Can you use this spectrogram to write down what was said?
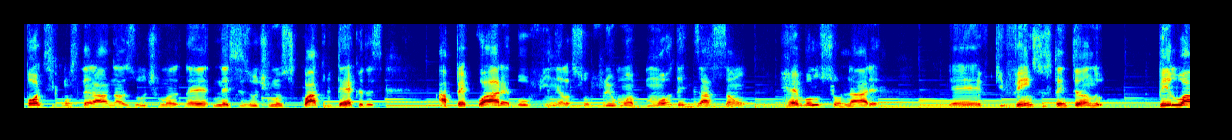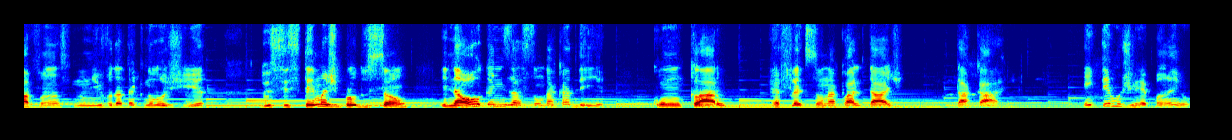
pode-se considerar nas últimas, é, nesses últimos quatro décadas, a pecuária bovina ela sofreu uma modernização revolucionária é, que vem sustentando pelo avanço no nível da tecnologia, dos sistemas de produção e na organização da cadeia, com, claro, reflexão na qualidade da carne. Em termos de rebanho,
